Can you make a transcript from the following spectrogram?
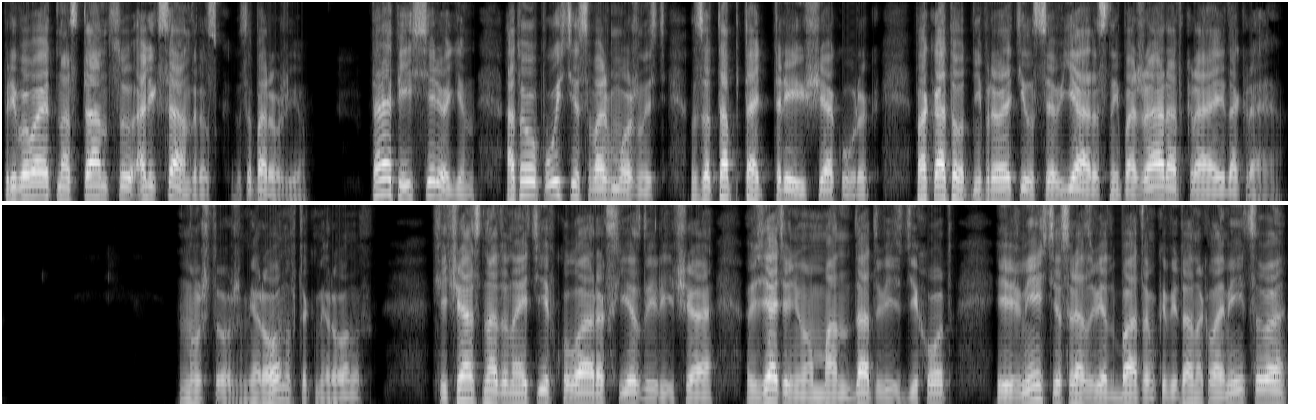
прибывают на станцию Александровск, Запорожье. Торопись, Серегин, а то упустишь возможность затоптать треющий окурок, пока тот не превратился в яростный пожар от края до края. Ну что ж, Миронов так Миронов. Сейчас надо найти в кулуарах съезда Ильича, взять у него мандат-вездеход и вместе с разведбатом капитана Коломейцева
